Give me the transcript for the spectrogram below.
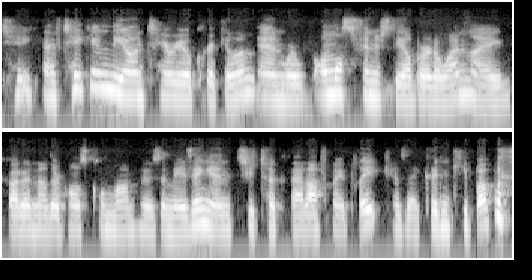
take, I've taken the Ontario curriculum and we're almost finished the Alberta one. I got another homeschool mom who's amazing and she took that off my plate because I couldn't keep up with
